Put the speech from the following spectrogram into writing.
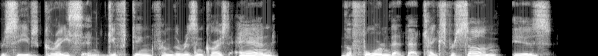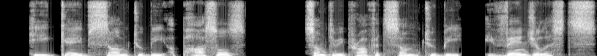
receives grace and gifting from the risen Christ, and the form that that takes for some is he gave some to be apostles, some to be prophets, some to be evangelists,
